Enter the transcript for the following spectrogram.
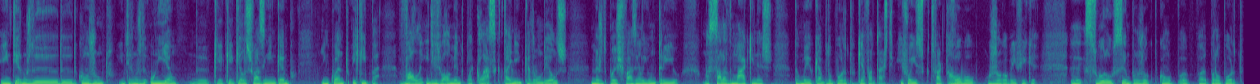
em termos de, de, de, conjunto, em termos de união que, que, que, eles fazem em campo enquanto equipa. Valem individualmente pela classe que têm, cada um deles, mas depois fazem ali um trio, uma sala de máquinas do meio campo do Porto, que é fantástico. E foi isso que, de facto, roubou o jogo ao Benfica, eh, segurou sempre o jogo com, para, para o Porto,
